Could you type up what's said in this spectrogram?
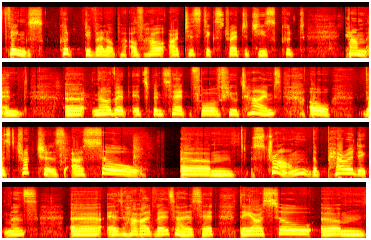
things could develop, of how artistic strategies could come. And uh, now that it's been said for a few times, oh, the structures are so um, strong, the paradigms, uh, as Harald Welzer has said, they are so. Um,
